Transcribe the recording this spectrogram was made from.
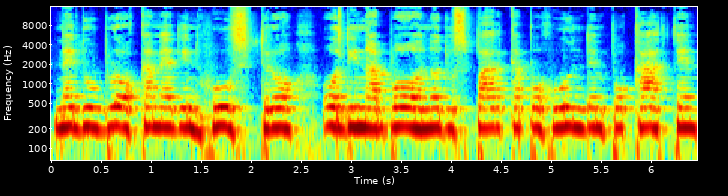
när du bråkar med din hustru och dina barn och du sparkar på hunden, på katten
